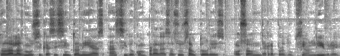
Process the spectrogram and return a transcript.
Todas las músicas y sintonías han sido compradas a sus autores o son de reproducción libre.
